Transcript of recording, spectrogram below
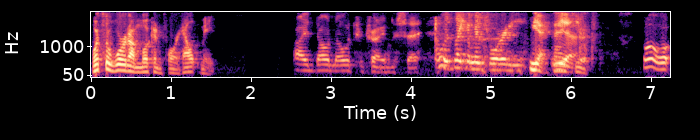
what's the word I'm looking for? Help me. I don't know what you're trying to say. It was like a majority. Yeah, thank Yeah. you. Well,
